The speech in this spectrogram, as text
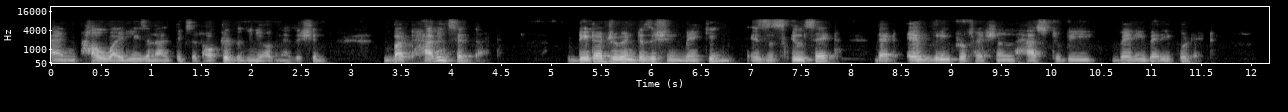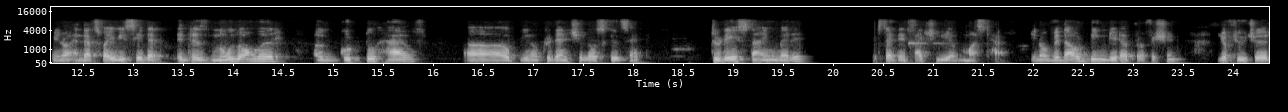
and how widely is analytics adopted within your organization. But having said that, data driven decision making is a skill set that every professional has to be very very good at you know and that's why we say that it is no longer a good to have uh, you know credential or skill set today's time merits that it's actually a must have you know without being data proficient your future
